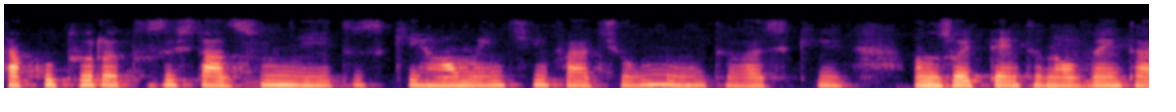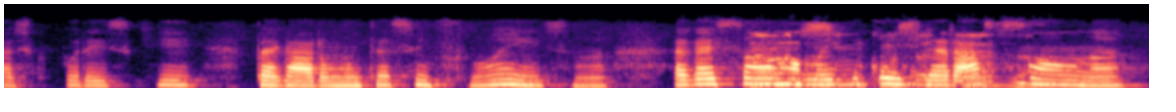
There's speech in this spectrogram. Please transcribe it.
Da cultura dos Estados Unidos, que realmente invadiu muito. Eu acho que anos 80, 90, acho que por isso que pegaram muito essa influência, né? É questão Não, realmente sim, com geração, né?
